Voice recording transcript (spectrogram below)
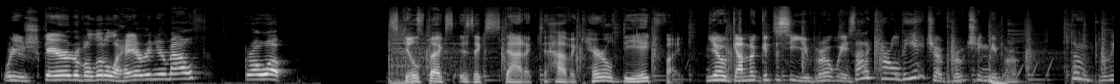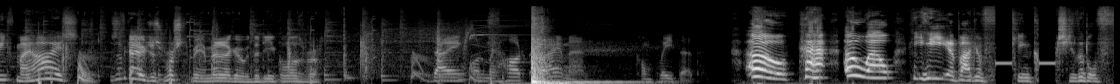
What are you scared of a little hair in your mouth? Grow up. Skillspecs is ecstatic to have a Carol DH fight. Yo, Gamma, good to see you, bro. Wait, is that a Carol DH approaching me, bro? Don't believe my eyes. This is the guy who just rushed me a minute ago with the declaws, bro. Dying on my hardcore Iron Man. Completed. Oh, haha, oh well. He a bag of fucking cocks, you little f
